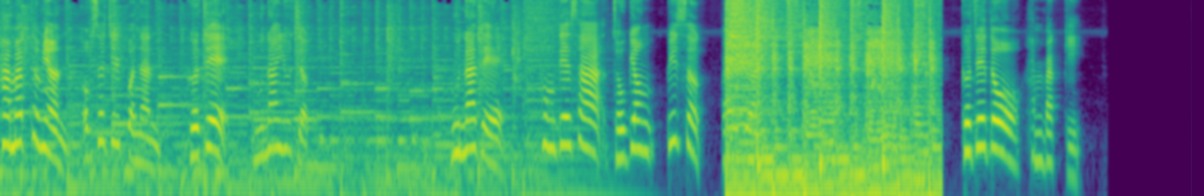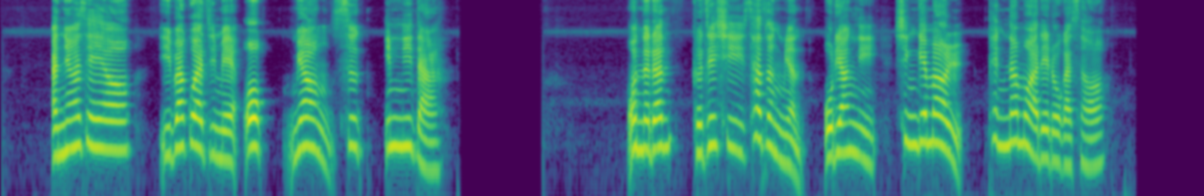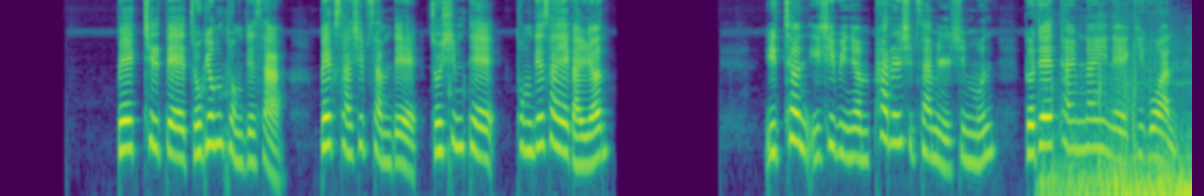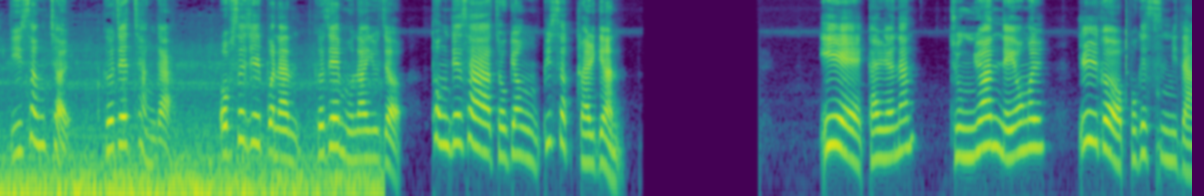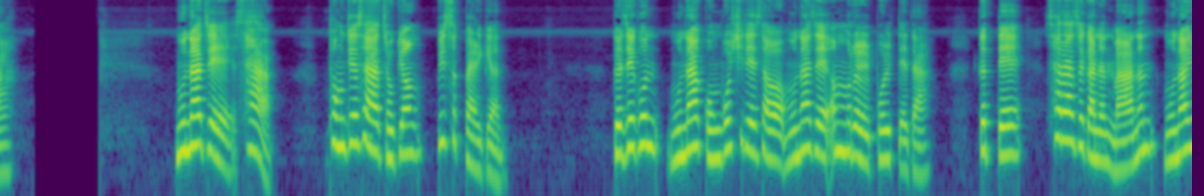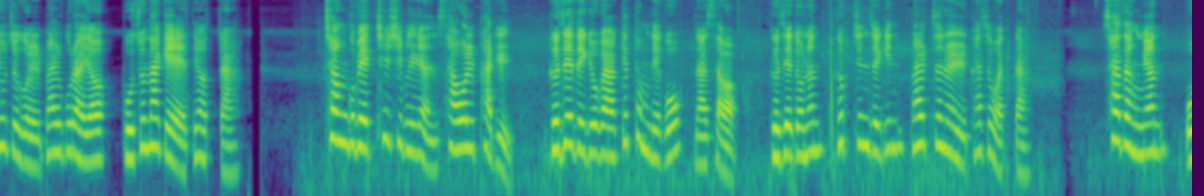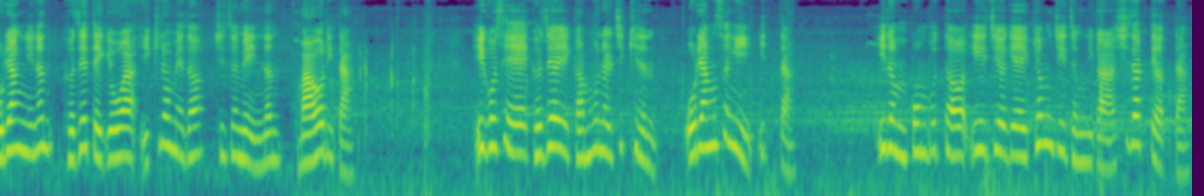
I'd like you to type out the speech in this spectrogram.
하마터면 없어질 뻔한 거제 문화유적 문화재 통제사 조경 비석 발견 거제도 한 바퀴 안녕하세요. 이바구아짐의 옥명숙입니다. 오늘은 거제시 사덕면 오량리 신계마을 팽나무 아래로 가서 107대 조경 통제사, 143대 조심태 통제사에 관련 2022년 8월 13일 신문 거제 타임라인에 기고한 이성철 거제 창가 없어질 뻔한 거제 문화유적 통제사 조경 비석 발견 이에 관련한 중요한 내용을 읽어 보겠습니다. 문화재 4. 통제사 조경 비석 발견 거제군 문화공보실에서 문화재 업무를 볼 때다. 그때 사라져가는 많은 문화유적을 발굴하여 보존하게 되었다. 1971년 4월 8일 거제대교가 개통되고 나서 거제도는 급진적인 발전을 가져왔다. 사덕면 오량리는 거제대교와 2km 지점에 있는 마을이다. 이곳에 거제의 관문을 지키는 오량성이 있다. 이름 봄부터 이 지역의 경지 정리가 시작되었다.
